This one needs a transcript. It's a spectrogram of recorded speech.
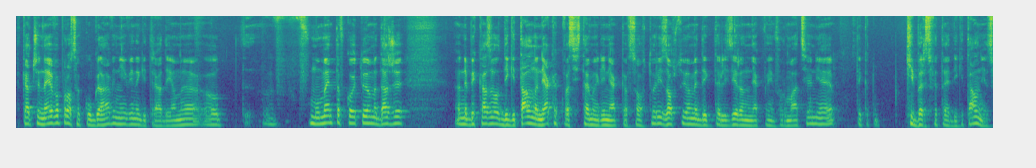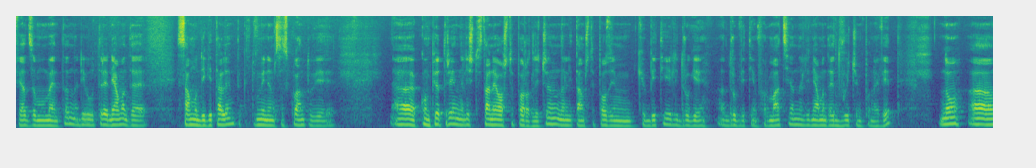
Така че не е въпросът кога, ние винаги трябва да имаме от, в момента, в който имаме даже не бих казал дигитална някаква система или някакъв софтуер, изобщо имаме дигитализирана някаква информация, ние, тъй като киберсвета е дигиталният свят за момента, нали, утре няма да е само дигитален, тъй като минем с квантови компютри нали, ще стане още по-различен. Нали, там ще ползвам кюбити или други, друг вид информация. Нали, няма да е двоичен поне вид. Но а,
